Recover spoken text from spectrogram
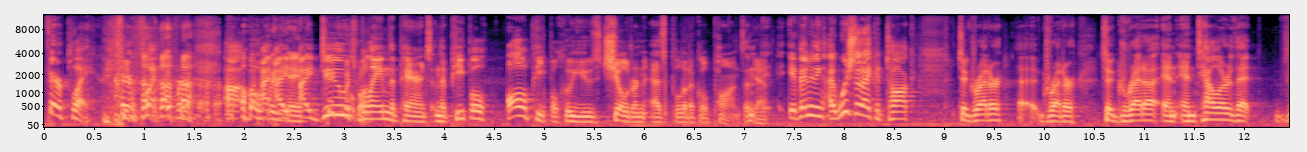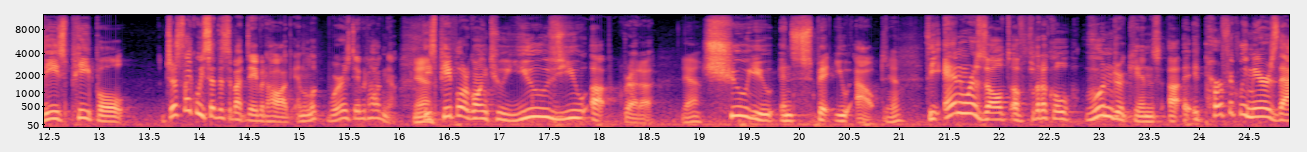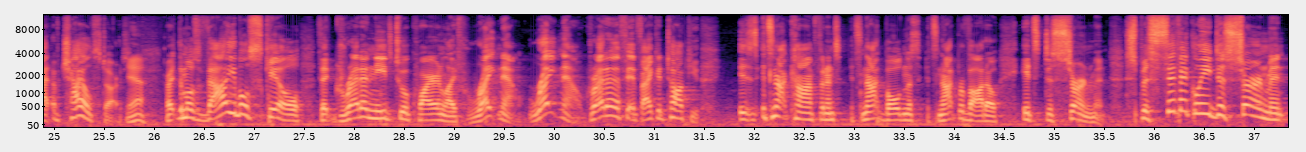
Fair play. Fair play. For, uh, but I. I, I do blame the parents and the people, all people who use children as political pawns. And Yeah. if anything, I wish that I could talk to Greta, uh, Greta, to Greta, and, and tell her that these people. Just like we said this about David Hogg, and look, where is David Hogg now? Yeah. These people are going to use you up, Greta. Yeah. Chew you and spit you out. Yeah. The end result of political wunderkinds, uh, it perfectly mirrors that of child stars. Yeah. Right. The most valuable skill that Greta needs to acquire in life right now, right now, Greta, if, if I could talk to you, is it's not confidence, it's not boldness, it's not bravado, it's discernment. Specifically, discernment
